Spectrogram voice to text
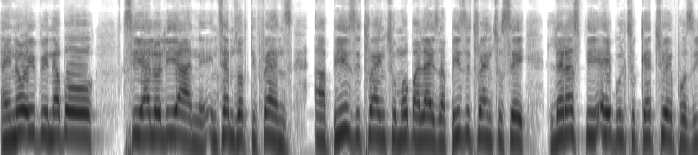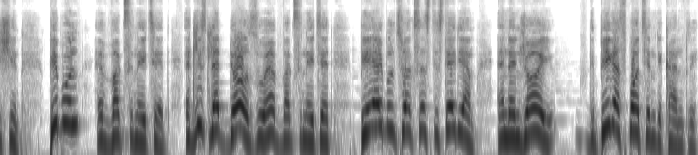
i know even about Sialoliane, in terms of defense, are busy trying to mobilize, are busy trying to say, let us be able to get to a position. People have vaccinated. At least let those who have vaccinated be able to access the stadium and enjoy the bigger sports in the country.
